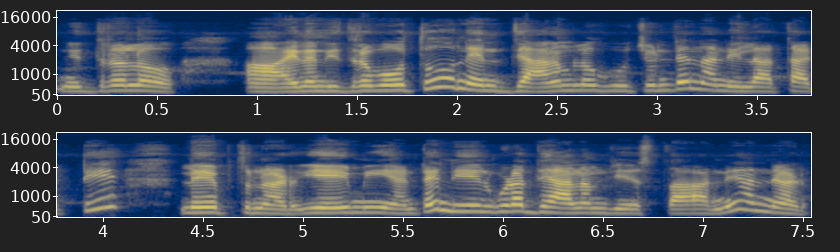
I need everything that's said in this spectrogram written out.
నిద్రలో ఆయన నిద్రపోతూ నేను ధ్యానంలో కూర్చుంటే నన్ను ఇలా తట్టి లేపుతున్నాడు. ఏమి అంటే నేను కూడా ధ్యానం చేస్తా అని అన్నాడు.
